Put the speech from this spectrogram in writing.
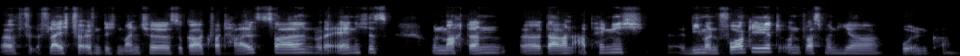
Äh, vielleicht veröffentlichen manche sogar Quartalszahlen oder ähnliches und macht dann äh, daran abhängig, wie man vorgeht und was man hier holen kann.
